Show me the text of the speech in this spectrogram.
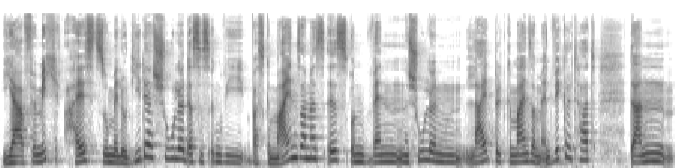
Ja, für mich heißt so Melodie der Schule, dass es irgendwie was Gemeinsames ist. Und wenn eine Schule ein Leitbild gemeinsam entwickelt hat, dann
